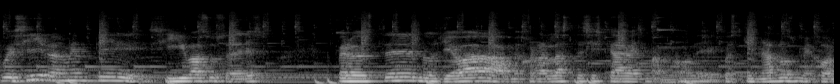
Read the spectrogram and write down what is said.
pues sí, realmente sí va a suceder eso. Pero este nos lleva a mejorar las tesis cada vez más, ¿no? De cuestionarnos mejor,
